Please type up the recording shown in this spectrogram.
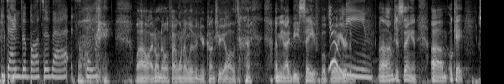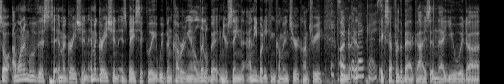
Because I'm the boss of that Oh, okay. Wow. I don't know if I want to live in your country all the time. I mean, I'd be safe, but boy, You you're the. mean. Well, I'm just saying. Um, okay, so I want to move this to immigration. Immigration is basically we've been covering it a little bit, and you're saying that anybody can come into your country, Except no- the bad guys. except for the bad guys, and that you would uh,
